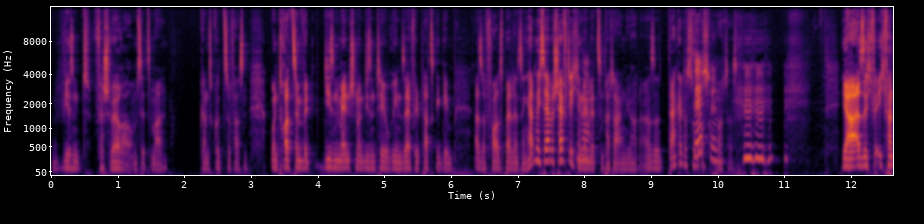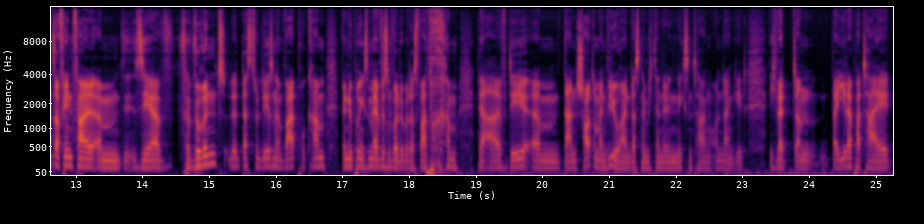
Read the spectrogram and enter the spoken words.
wir sind Verschwörer, um es jetzt mal ganz kurz zu fassen. Und trotzdem wird diesen Menschen und diesen Theorien sehr viel Platz gegeben. Also False Balancing. Hat mich sehr beschäftigt in ja. den letzten paar Tagen, Johanna. Also danke, dass du es aufgebracht hast. Ja, also ich, ich fand es auf jeden Fall ähm, sehr verwirrend, äh, das zu lesen im Wahlprogramm. Wenn ihr übrigens mehr wissen wollt über das Wahlprogramm der AfD, ähm, dann schaut in mein Video rein, das nämlich dann in den nächsten Tagen online geht. Ich werde dann bei jeder Partei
